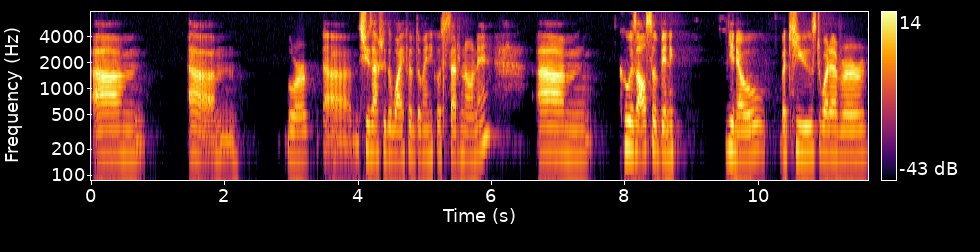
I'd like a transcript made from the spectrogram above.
Um, um, or um, she's actually the wife of Domenico Starnone, um, who has also been, you know, accused, whatever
